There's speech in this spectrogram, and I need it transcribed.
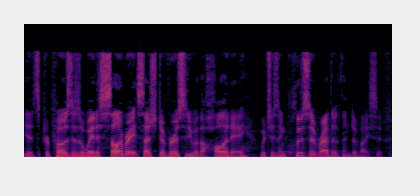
it's proposed as a way to celebrate such diversity with a holiday which is inclusive rather than divisive.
